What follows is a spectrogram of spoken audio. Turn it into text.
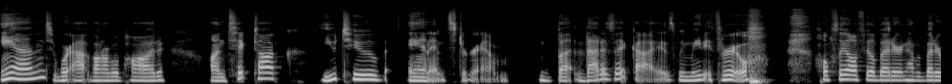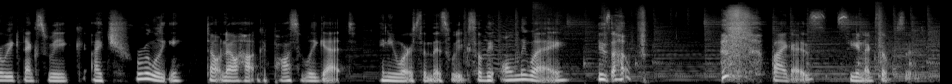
and we're at Vulnerable Pod on TikTok, YouTube, and Instagram. But that is it, guys. We made it through. Hopefully, I'll feel better and have a better week next week. I truly don't know how it could possibly get any worse than this week. So the only way is up. Bye, guys. See you next episode.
